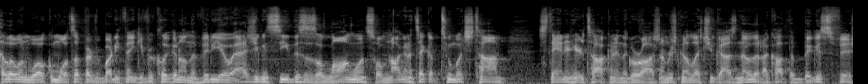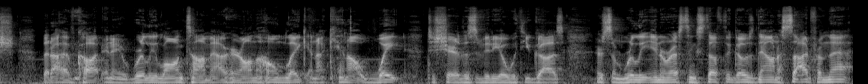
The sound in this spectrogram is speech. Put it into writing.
Hello and welcome. What's up, everybody? Thank you for clicking on the video. As you can see, this is a long one, so I'm not to take up too much time standing here talking in the garage. I'm just going to let you guys know that I caught the biggest fish that I have caught in a really long time out here on the home lake, and I cannot wait to share this video with you guys. There's some really interesting stuff that goes down. Aside from that,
